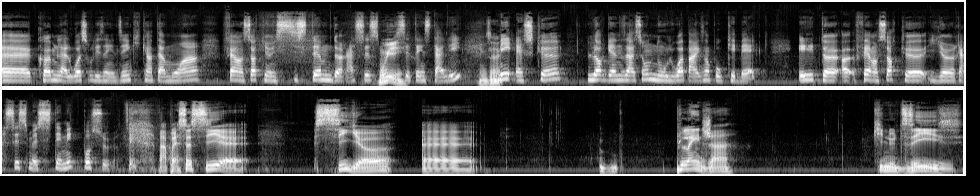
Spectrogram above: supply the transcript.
euh, comme la loi sur les Indiens, qui, quant à moi, fait en sorte qu'il y a un système de racisme Oui. qui s'est installé. Exact. Mais est-ce que l'organisation de nos lois, par exemple au Québec, est, euh, fait en sorte qu'il y a un racisme systémique? Pas sûr. Mais après ça, si euh, s'il y a euh, plein de gens qui nous disent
